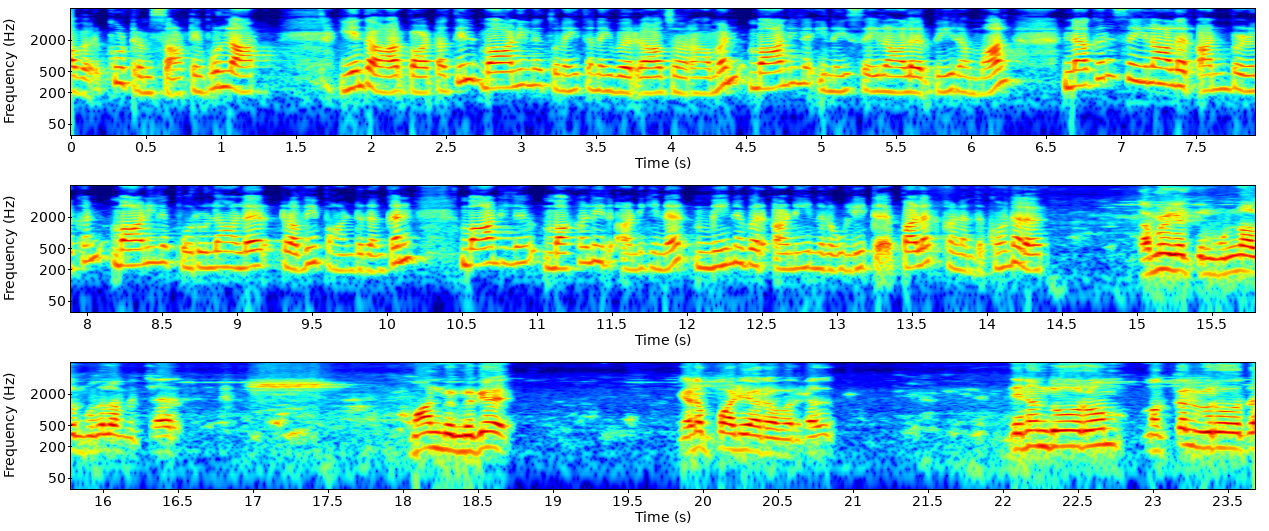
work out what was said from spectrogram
அவர் குற்றம் சாட்டியுள்ளார். இந்த ஆர்ப்பாட்டத்தில் மாநில துணைத் தலைவர் ராஜாராமன் மாநில இணை செயலாளர் வீரம்மாள் நகர செயலாளர் அன்பழகன் மாநில பொருளாளர் ரவி பாண்டுரங்கன் மாநில மகளிர் அணியினர் மீனவர் அணியினர் உள்ளிட்ட பலர் கலந்து கொண்டனர். தமிழகத்தின் முன்னாள் முதலமைச்சர் மாண்புமிகு எடப்பாடியார் அவர்கள் தினந்தோறும் மக்கள் விரோத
